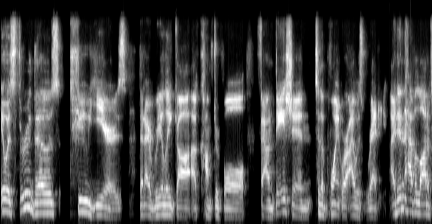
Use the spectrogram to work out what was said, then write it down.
it was through those two years that I really got a comfortable foundation to the point where I was ready. I didn't have a lot of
